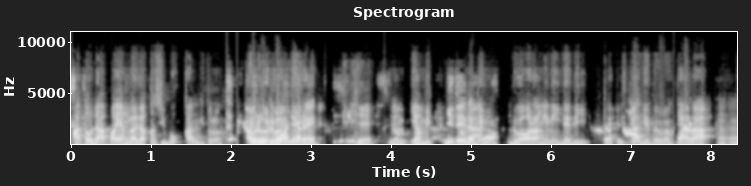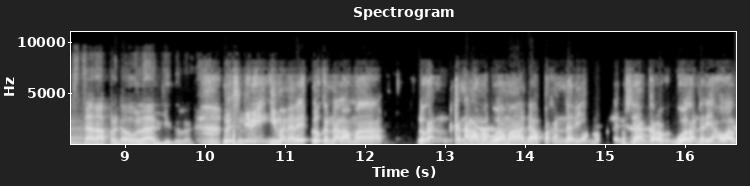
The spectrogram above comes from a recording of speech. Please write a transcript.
atau dapa yang gak ada kesibukan gitu loh dua-duanya Dua-duanya re. Iya. yang yang bikin, Gitu ya yang Dap. bikin dua orang ini jadi terpisah gitu loh secara Heeh. secara pergaulan gitu loh Lu sendiri gimana Re? Lu kenal sama lu kan kenal sama gua sama Dapa kan dari awal. Maksudnya kalau gua kan dari awal.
